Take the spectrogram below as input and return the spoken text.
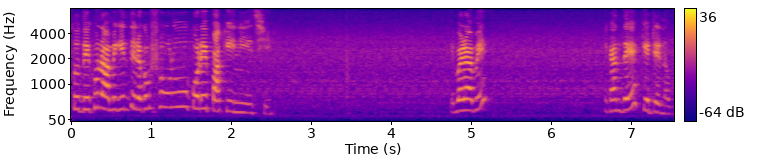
তো দেখুন, আমি কিন্তু এরকম সরু করে পাকিয়ে নিয়েছি। এবার আমি এখান থেকে কেটে নেব।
